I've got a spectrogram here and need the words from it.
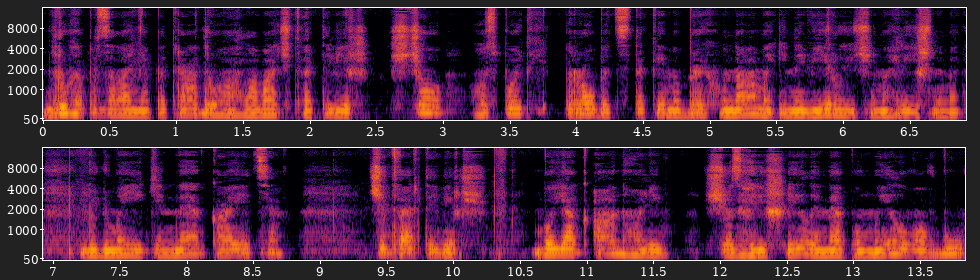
Друге посилання Петра, друга глава, четвертий вірш. Що Господь робить з такими брехунами і невіруючими грішними людьми, які не каяться? Четвертий вірш. Бо як ангелів, що згрішили, не помилував був,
